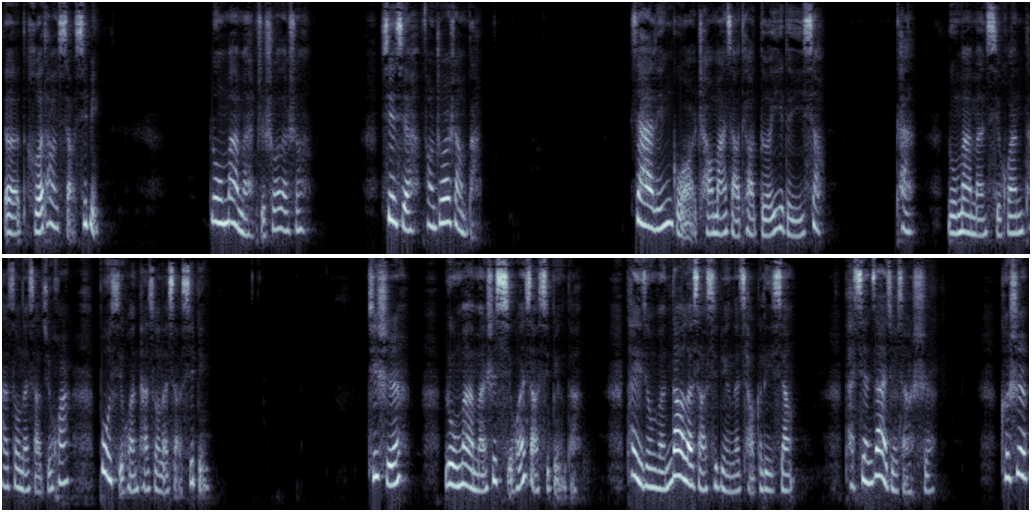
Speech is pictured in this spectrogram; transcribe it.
呃核桃小西饼。路曼曼只说了声：“谢谢，放桌上吧。”夏林果朝马小跳得意的一笑，看，陆曼曼喜欢他送的小菊花，不喜欢他送的小西饼。其实，陆曼曼是喜欢小西饼的，他已经闻到了小西饼的巧克力香，他现在就想吃。可是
